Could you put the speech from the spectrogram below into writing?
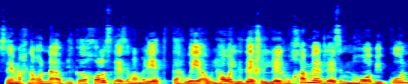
زي ما إحنا قلنا قبل كده خالص لازم عمليات التهوية أو الهواء اللي داخل للمخمر لازم إن هو بيكون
